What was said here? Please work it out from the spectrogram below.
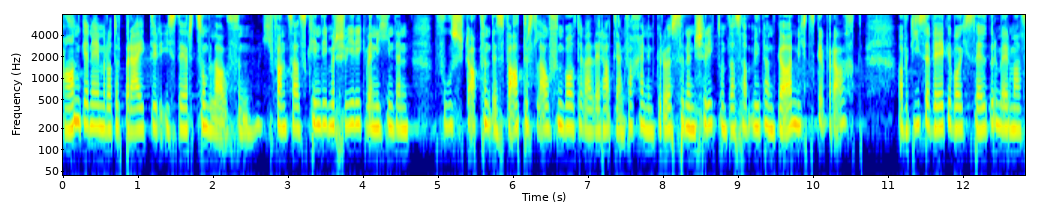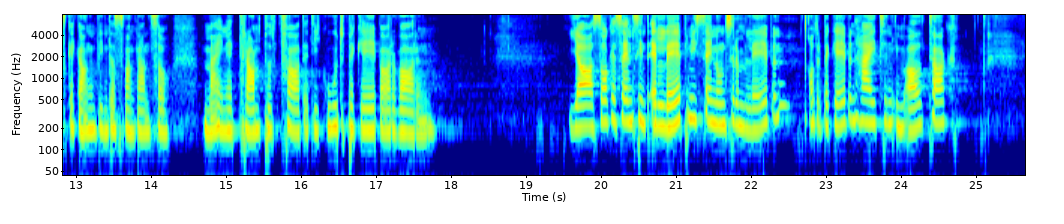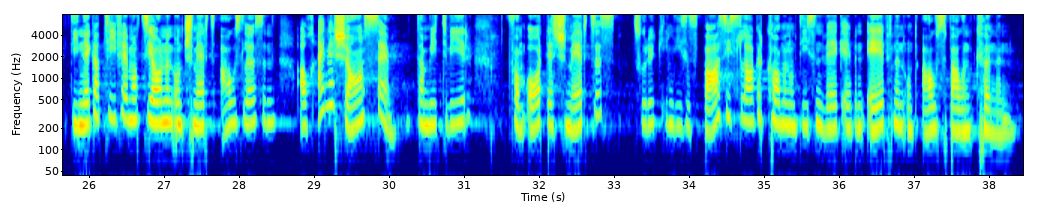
angenehmer oder breiter ist er zum Laufen. Ich fand es als Kind immer schwierig, wenn ich in den Fußstapfen des Vaters laufen wollte, weil er hatte einfach einen größeren Schritt und das hat mir dann gar nichts gebracht. Aber diese Wege, wo ich selber mehrmals gegangen bin, das waren dann so meine Trampelpfade, die gut begehbar waren. Ja, so gesehen sind Erlebnisse in unserem Leben oder Begebenheiten im Alltag, die negative Emotionen und Schmerz auslösen, auch eine Chance, damit wir vom Ort des Schmerzes zurück in dieses Basislager kommen und diesen Weg eben ebnen und ausbauen können.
